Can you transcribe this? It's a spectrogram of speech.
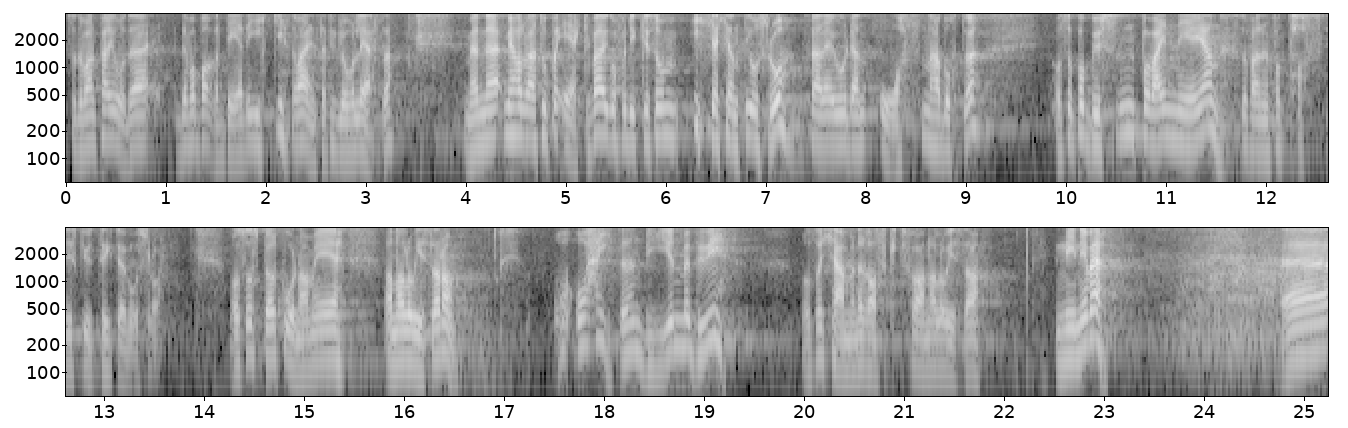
Så det var en periode, det var bare det det gikk i. Det var det eneste jeg fikk lov å lese. Men eh, vi hadde vært oppe på Ekeberg, og for dere som ikke er kjent i Oslo, så er det jo den åsen her borte. Og så på bussen på vei ned igjen så får en en fantastisk utsikt over Oslo. Og så spør kona mi, Anna Louisa, da Hva heter den byen med bor i? Og så kommer det raskt fra Anna Louisa. Ninive. Eh,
